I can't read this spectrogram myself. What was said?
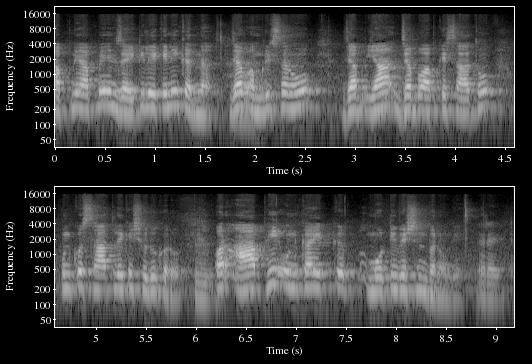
अपने आप में एनजाइटी लेके नहीं करना। जब हाँ। अमृतसर हो जब या जब वो आपके साथ हो उनको साथ लेके शुरू करो हम्म। और आप ही उनका एक मोटिवेशन बनोगे। राइट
